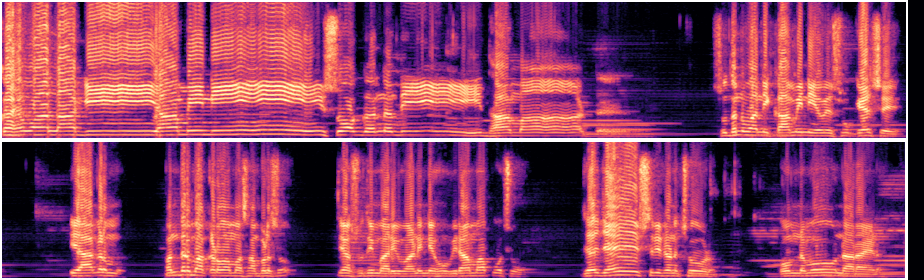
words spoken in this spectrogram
કહેવા લાગી યામિની સોગન ધામાટ. સુધનવાની કામિની હવે શું કહે છે, એ આગળ પંદરમા કડવામાં સાંભળશો. ત્યાં સુધી મારી વાણીને હું વિરામ આપું છું. જય જય શ્રી રણછોડ. ઓમ નમો નારાયણ.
